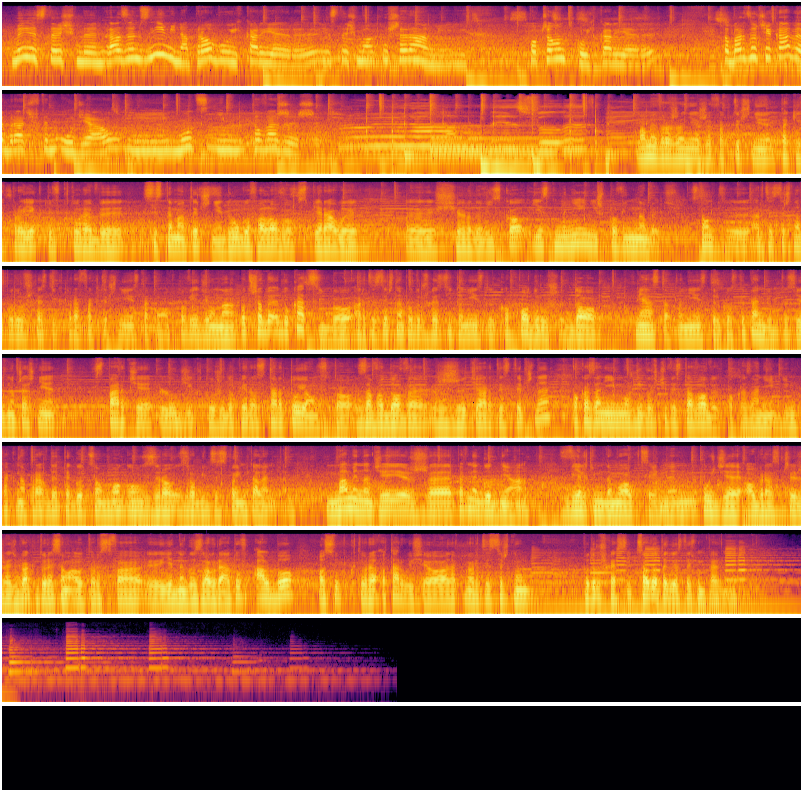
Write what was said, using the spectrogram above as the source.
My jesteśmy razem z nimi na progu ich kariery, jesteśmy akuszerami ich, z początku ich kariery. To bardzo ciekawe brać w tym udział i móc im towarzyszyć. Mamy wrażenie, że faktycznie takich projektów, które by systematycznie, długofalowo wspierały y, środowisko, jest mniej niż powinno być. Stąd y, artystyczna podróż Hestii, która faktycznie jest taką odpowiedzią na potrzebę edukacji, bo artystyczna podróż Hestii to nie jest tylko podróż do miasta, to nie jest tylko stypendium, to jest jednocześnie wsparcie ludzi, którzy dopiero startują w to zawodowe życie artystyczne, pokazanie im możliwości wystawowych, pokazanie im tak naprawdę tego, co mogą zro zrobić ze swoim talentem. Mamy nadzieję, że pewnego dnia w Wielkim Domu Aukcyjnym pójdzie obraz czy rzeźba, które są autorstwa y, jednego z laureatów albo osób, które otarły się o artystyczną podróż Hesji. Co do tego jesteśmy pewni.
